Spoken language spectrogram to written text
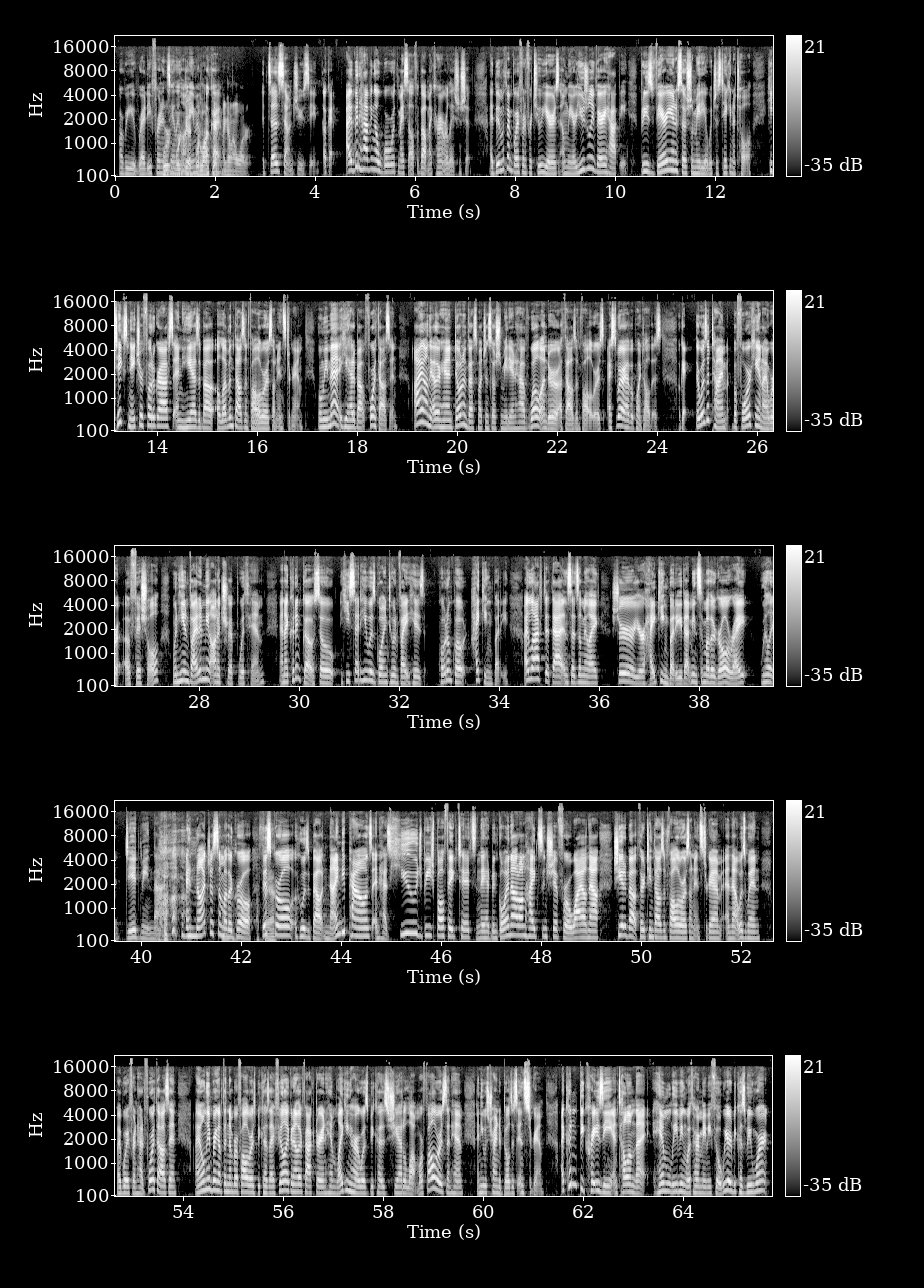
Are we ready for an We're, insanely we're long good. email? We're locked okay. in. I got my water. It does sound juicy. Okay. I've been having a war with myself about my current relationship. I've been with my boyfriend for two years and we are usually very happy, but he's very into social media, which is taking a toll. He takes nature photographs and he has about 11,000 followers on Instagram. When we met, he had about 4,000. I, on the other hand, don't invest much in social media and have well under a thousand followers. I swear I have a point to all this. Okay, there was a time before he and I were official when he invited me on a trip with him and I couldn't go, so he said he was going to invite his quote unquote hiking buddy. I laughed at that and said something like, Sure, your hiking buddy. That means some other girl, right? Well, it did mean that. and not just some other girl. This fan? girl who is about 90 pounds and has huge beach ball fake tits, and they had been going out on hikes and shit for a while now. She had about 13,000 followers on Instagram, and that was when my boyfriend had 4,000. I only bring up the number of followers because I feel like another factor in him liking her was because she had a lot more followers than him, and he was trying to build his Instagram. I couldn't be crazy and tell him that him leaving with her made me feel weird because we weren't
